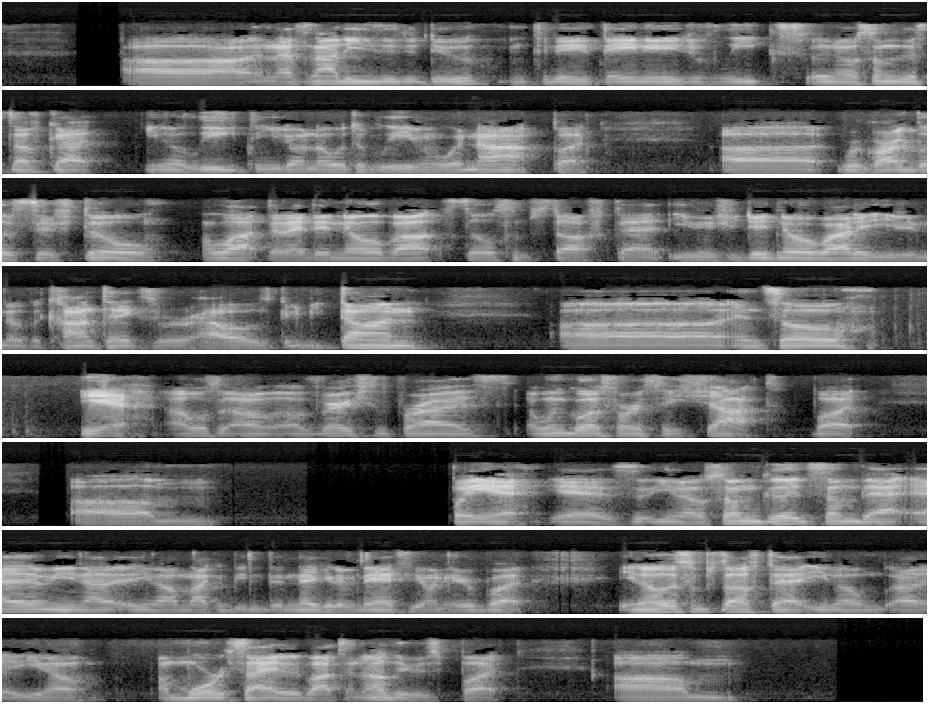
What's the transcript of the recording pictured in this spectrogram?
Uh, and that's not easy to do in today's day and age of leaks. You know, some of this stuff got, you know, leaked and you don't know what to believe and whatnot. But uh, regardless, there's still a lot that I didn't know about. Still some stuff that even if you did know about it, you didn't know the context or how it was going to be done. Uh, and so, yeah, I was I was very surprised. I wouldn't go as far as say shocked, but um, but yeah, yeah, you know, some good, some bad. I mean, I, you know, I'm not gonna be the negative Nancy on here, but you know, there's some stuff that you know, uh, you know, I'm more excited about than others. But, um,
